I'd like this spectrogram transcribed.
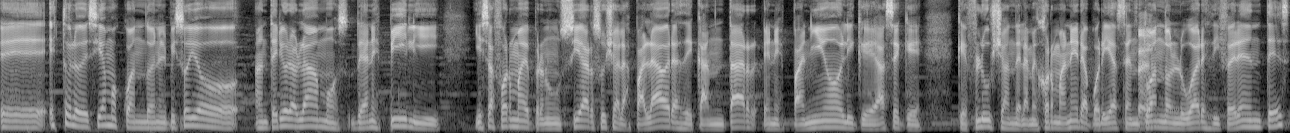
eh, esto lo decíamos cuando en el episodio anterior hablábamos de Anne Spill y, y esa forma de pronunciar suya las palabras, de cantar en español y que hace que, que fluyan de la mejor manera, por ahí acentuando en lugares diferentes.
